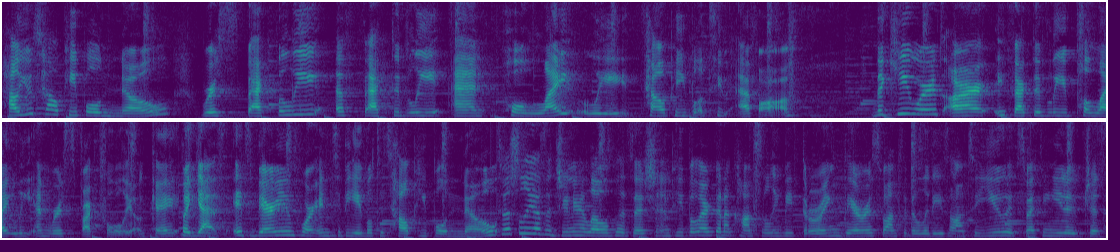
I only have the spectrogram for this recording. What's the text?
how you tell people no respectfully, effectively, and politely tell people to F off. The keywords are effectively, politely, and respectfully, okay? But yes, it's very important to be able to tell people no, especially as a junior level position. People are gonna constantly be throwing their responsibilities onto you, expecting you to just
